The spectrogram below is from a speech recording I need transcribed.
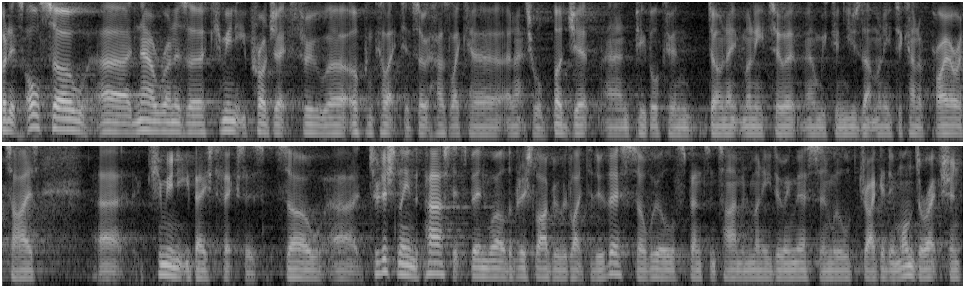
but it's also uh, now run as a community project through uh, Open Collective, so it has like a, an actual budget, and people can donate money to it, and we can use that money to kind of prioritize uh, community-based fixes. So uh, traditionally in the past it's been, well, the British Library would like to do this, so we'll spend some time and money doing this and we'll drag it in one direction,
